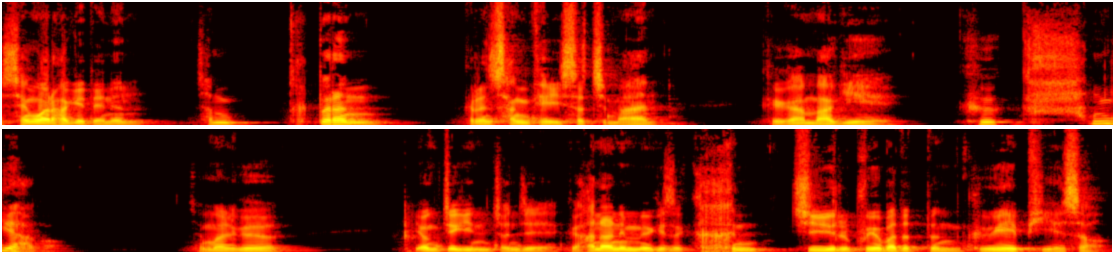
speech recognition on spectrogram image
생활하게 되는 참 특별한 그런 상태에 있었지만 그가 마귀의 그 한계하고 정말 그 영적인 존재, 그 하나님에게서 큰 지위를 부여받았던 그에 비해서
